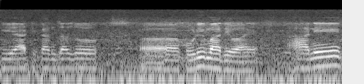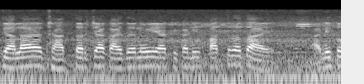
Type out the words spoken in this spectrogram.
की या ठिकाणचा जो कोळी महादेव आहे आणि त्याला शहात्तरच्या कायद्याने या ठिकाणी पात्रता आहे आणि तो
